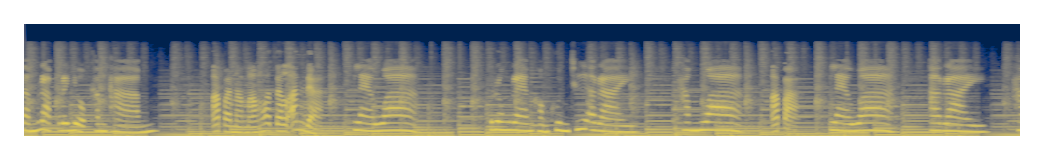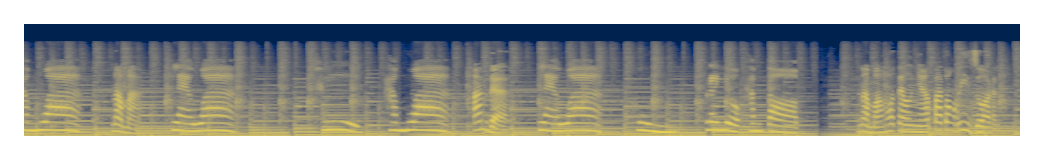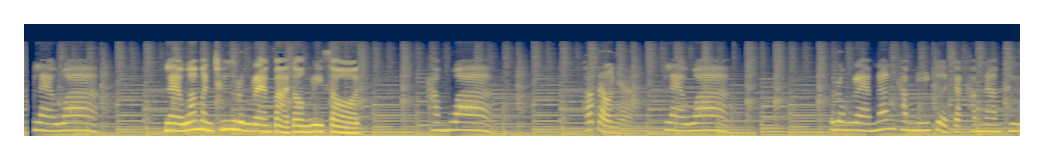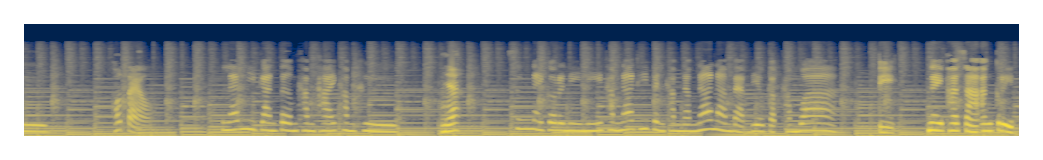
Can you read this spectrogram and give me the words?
สำหรับประโยคคำถาม Apa nama hotel Anda? แปลว่า โรงแรมของคุณชื่ออะไรคำว่า Apa? แปลว่า อะไรคำว่า Nama. แปลว่า ชื่อคำว่า Anda. แปลว่า คุณ ประโยคคำตอบ Nama hotelnya Patong Resort. แปลว่า แปลว่ามันชื่อโรงแรมป่าตองรีสอร์ท คำว่า Hotelnya. แปลว่า โรงแรมนั่นคำนี้เกิดจากคำนามคือ Hotel. และมีการเติมคำท้ายคำคือ Nya. ซึ่งในกรณีนี้ทำหน้าที่เป็นคำนำหน้านามแบบเดียวกับคำว่า Di. ในภาษาอังกฤษ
